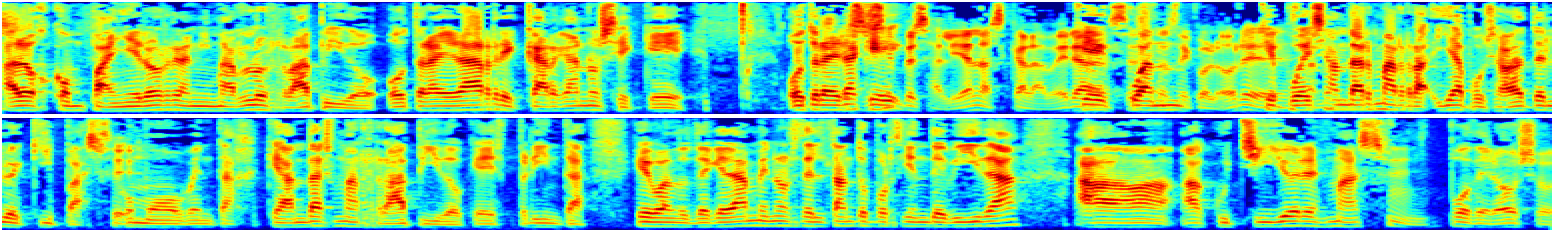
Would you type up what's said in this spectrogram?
A los compañeros reanimarlos rápido. Otra era recarga no sé qué. Otra era Eso que... siempre salían las calaveras que, estas cuan- de colores. que puedes andar más rápido. Ya, pues ahora te lo equipas Sí. como ventaja. Que andas más rápido, que sprinta. Que cuando te queda menos del tanto por cien de vida, a, a cuchillo eres más Hmm. poderoso.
